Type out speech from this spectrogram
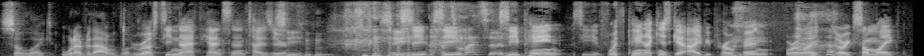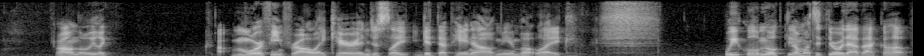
So like whatever that would look. like. Rusty knife hand sanitizer. See? See? see, That's see, what I said. see, pain. See, with pain, I can just get ibuprofen or like, or like some like, I don't know, like morphine for all I care, and just like get that pain out of me. But like, week old milk, dude, I'm about to throw that back up.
